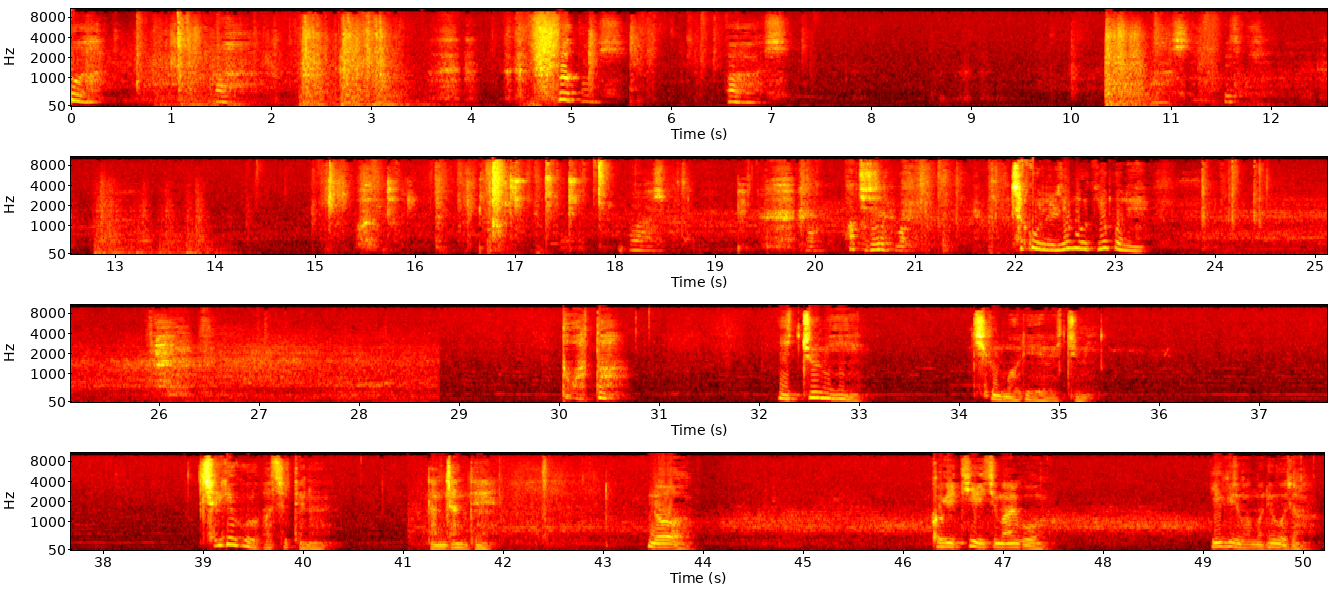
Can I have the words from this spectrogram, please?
우와. 아씨. 아씨. 아 씨. 왜 자꾸. 와, 씨, 맞다. 뭐, 확 지져서, 뭐. 자꾸 우리를 엿보, 엿보네. 왔다. 이쯤이 지금 머리에요, 이쯤이. 체격으로 봤을 때는 남잔데, 너, 거기 뒤에 있지 말고, 얘기 좀 한번 해보자.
